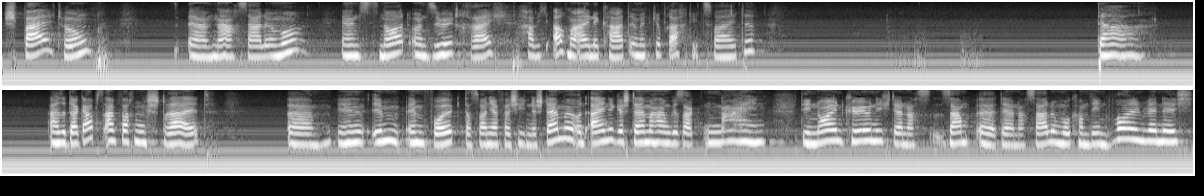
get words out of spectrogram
Spaltung äh, nach Salomo ins Nord- und Südreich. Habe ich auch mal eine Karte mitgebracht, die zweite. Da. Also da gab es einfach einen Streit ähm, im, im Volk. Das waren ja verschiedene Stämme und einige Stämme haben gesagt, nein, den neuen König, der nach, Sam, äh, der nach Salomo kommt, den wollen wir nicht.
